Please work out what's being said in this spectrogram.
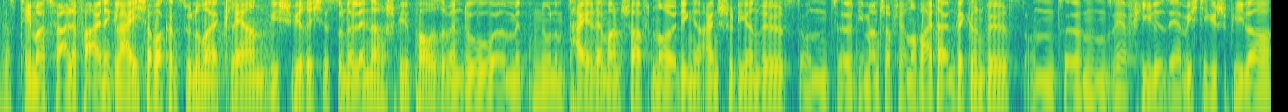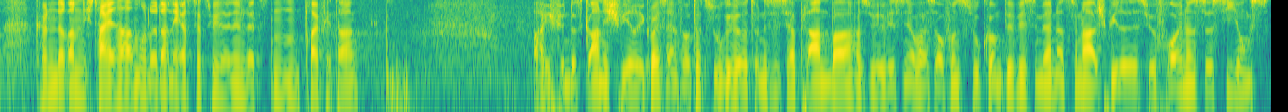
Das Thema ist für alle Vereine gleich, aber kannst du nochmal erklären, wie schwierig ist so eine Länderspielpause, wenn du äh, mit nur einem Teil der Mannschaft neue Dinge einstudieren willst und äh, die Mannschaft ja noch weiterentwickeln willst und ähm, sehr viele, sehr wichtige Spieler können daran nicht teilhaben oder dann erst jetzt wieder in den letzten drei, vier Tagen? Ach, ich finde das gar nicht schwierig, weil es einfach dazugehört und es ist ja planbar. Also wir wissen ja, was auf uns zukommt. Wir wissen, wer Nationalspieler ist. Wir freuen uns, dass die Jungs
